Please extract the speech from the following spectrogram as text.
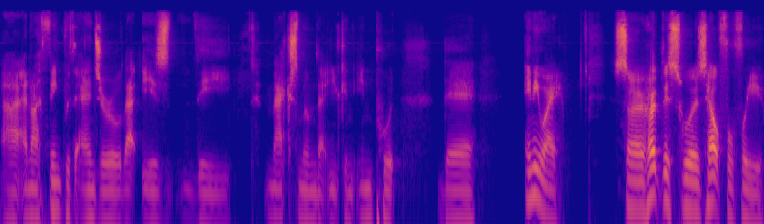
Uh, and I think with Anduril, that is the maximum that you can input there. Anyway, so hope this was helpful for you.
